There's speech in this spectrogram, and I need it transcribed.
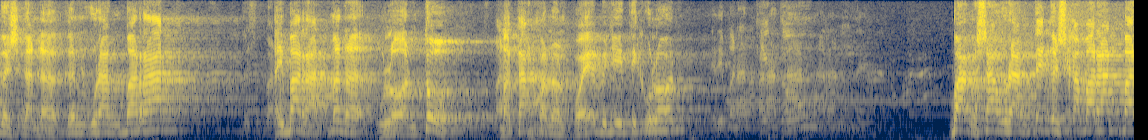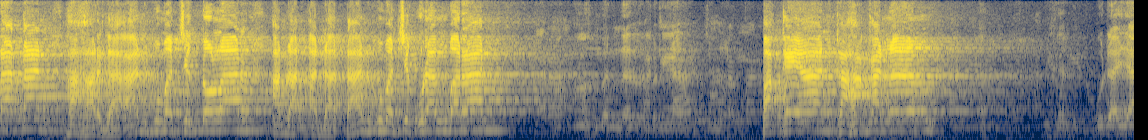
geus ngandalkeun urang barat. Ai barat mana? Kulon tuh. Mata panon poe biji tikulon bangsa orang teges ka barat-baratan hahargaan ceuk dolar adat-adatan kumacek kurang barat. Pakaian kahakanan budaya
